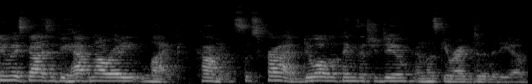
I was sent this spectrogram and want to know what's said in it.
Anyways, guys, if you haven't already, like, comment, subscribe, do all the things that you do, and let's get right into the video.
